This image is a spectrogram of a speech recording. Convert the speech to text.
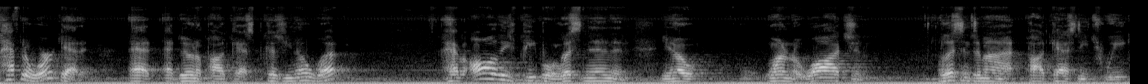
have to work at it at, at doing a podcast because you know what? Have all these people listening and, you know, wanting to watch and listen to my podcast each week.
